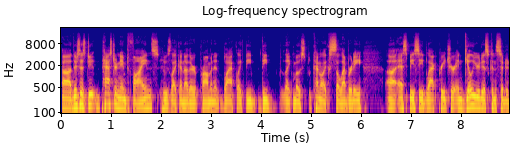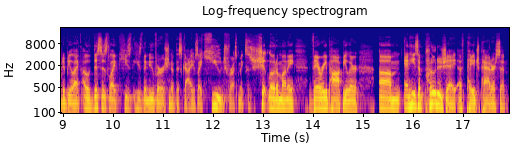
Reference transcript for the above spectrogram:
Uh, there's this dude, pastor named Vines, who's like another prominent black, like the the like most kind of like celebrity uh, SBC black preacher, and Gilyard is considered to be like, oh, this is like he's he's the new version of this guy. He's like huge for us, makes us a shitload of money, very popular, um, and he's a protege of Paige Patterson,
